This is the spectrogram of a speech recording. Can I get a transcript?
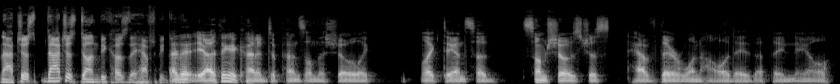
not just not just done because they have to be I done. think. Yeah, I think it kind of depends on the show. Like, like Dan said, some shows just have their one holiday that they nail,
